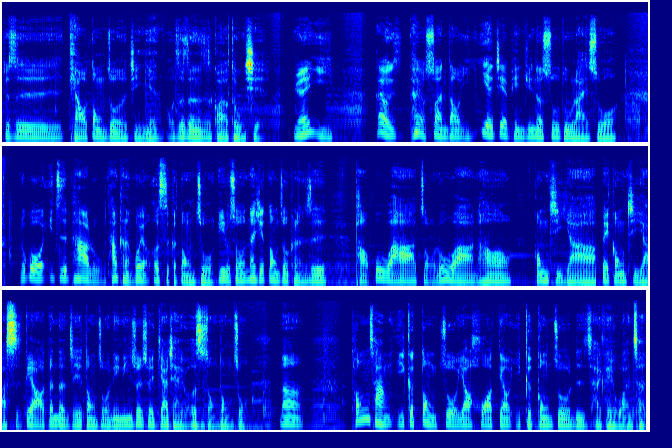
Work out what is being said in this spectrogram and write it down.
就是调动作的经验，我、这真的是快要吐血。因为以他有他有算到，以业界平均的速度来说，如果一只帕鲁，它可能会有二十个动作，例如说那些动作可能是跑步啊、走路啊，然后攻击呀、啊、被攻击啊、死掉啊等等这些动作，零零碎碎加起来有二十种动作。那通常一个动作要花掉一个工作日才可以完成，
